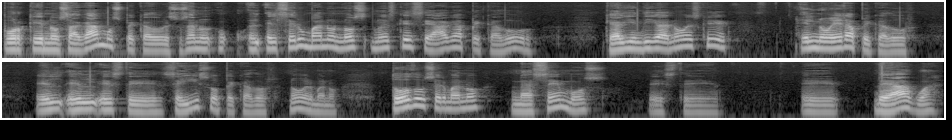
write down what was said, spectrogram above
porque nos hagamos pecadores. O sea, el, ser humano no, no, es que se haga pecador. Que alguien diga, no, es que él no era pecador. Él, él este, se hizo pecador. No, hermano. Todos, hermano, nacemos este, eh, de agua,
